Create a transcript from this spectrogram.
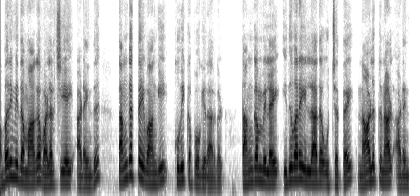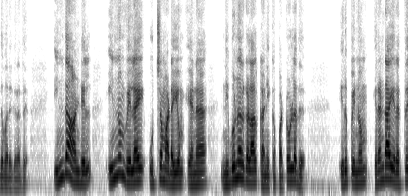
அபரிமிதமாக வளர்ச்சியை அடைந்து தங்கத்தை வாங்கி குவிக்கப் போகிறார்கள். தங்கம் விலை இதுவரை இல்லாத உச்சத்தை நாளுக்கு நாள் அடைந்து வருகிறது. இந்த ஆண்டில் இன்னும் விலை உச்சமடையும் என நிபுணர்களால் கணிக்கப்பட்டுள்ளது. இருப்பினும் இரண்டாயிரத்து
